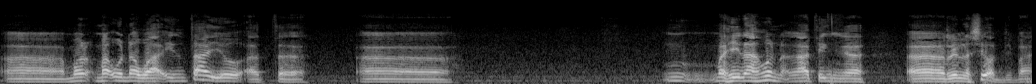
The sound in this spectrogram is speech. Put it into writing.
ah, ma- maunawain tayo at uh, m- mahinahon ang ating ah, ah, relasyon, di ba?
